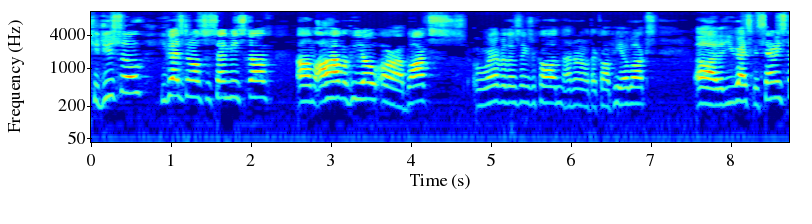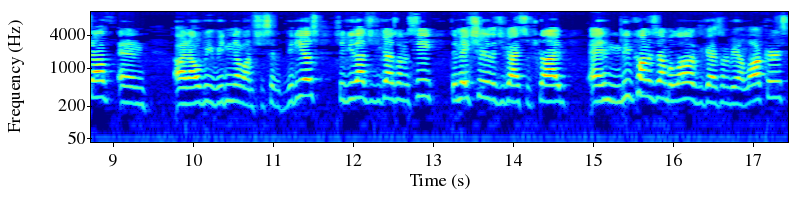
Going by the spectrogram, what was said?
To do so, you guys can also send me stuff. Um, I'll have a PO or a box or whatever those things are called. I don't know what they're called, PO box. Uh, that you guys can send me stuff and and I will be reading them on specific videos. So if you that's what you guys want to see, then make sure that you guys subscribe and leave comments down below if you guys want to be on lockers.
